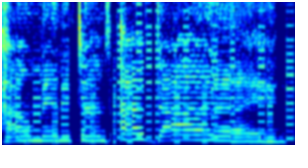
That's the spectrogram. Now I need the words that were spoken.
how many times I've died.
